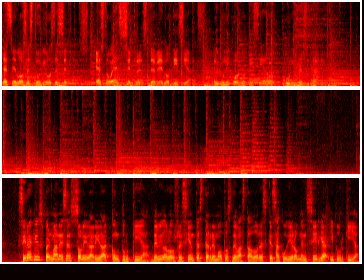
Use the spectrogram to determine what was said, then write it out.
Desde los estudios de Citrus, esto es Citrus TV Noticias, el único noticiero universitario. Syracuse permanece en solidaridad con Turquía debido a los recientes terremotos devastadores que sacudieron en Siria y Turquía.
